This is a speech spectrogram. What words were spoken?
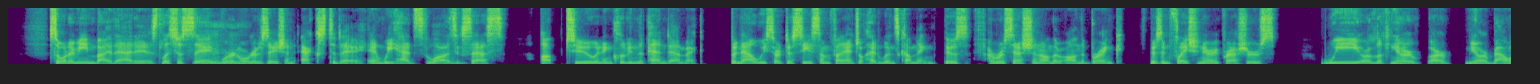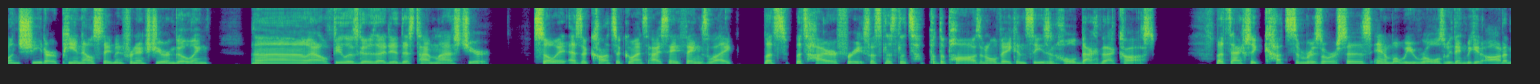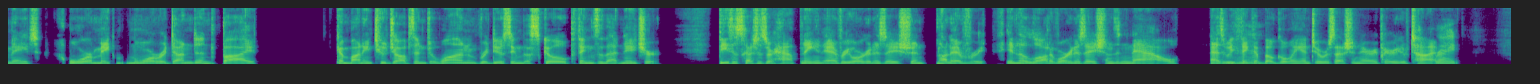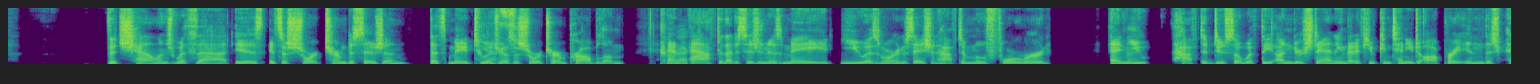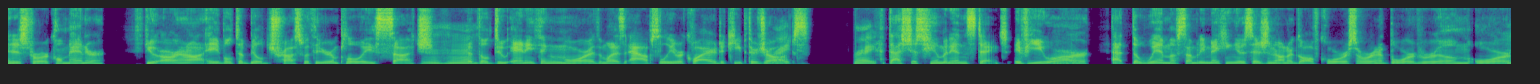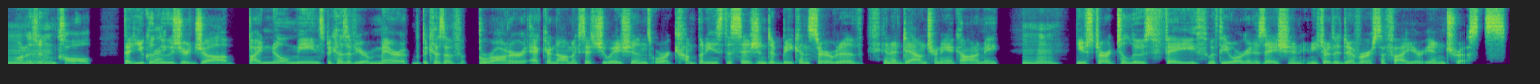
So, what I mean by that is, let's just say mm-hmm. we're an mm-hmm. organization X today, and we had a lot mm-hmm. of success up to and including the pandemic. But now we start to see some financial headwinds coming. There's a recession on the on the brink. There's inflationary pressures. We are looking at our, our you know our balance sheet, our P and L statement for next year, and going, uh, I don't feel as good as I did this time last year. So it, as a consequence, I say things like, let's let's hire freeze. Let's let's let's put the pause on all vacancies and hold back that cost. Let's actually cut some resources in what we roles we think we can automate or make more redundant by combining two jobs into one, reducing the scope, things of that nature. These discussions are happening in every organization, not every, in a lot of organizations now as we mm-hmm. think about going into a recessionary period of time. Right. The challenge with that is it's a short term decision that's made to yes. address a short term problem. Correct. And after that decision is made, you as an organization have to move forward and right. you have to do so with the understanding that if you continue to operate in this historical manner, you are not able to build trust with your employees such mm-hmm. that they'll do anything more than what is absolutely required to keep their jobs. Right. right. That's just human instinct. If you mm-hmm. are at the whim of somebody making a decision on a golf course or in a boardroom or mm-hmm. on a Zoom call, that you could right. lose your job by no means because of your merit, but because of broader economic situations or a company's decision to be conservative in a downturning economy, mm-hmm. you start to lose faith with the organization and you start to diversify your interests.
